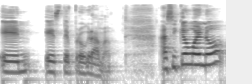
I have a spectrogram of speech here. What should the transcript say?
en este programa. Así que bueno,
